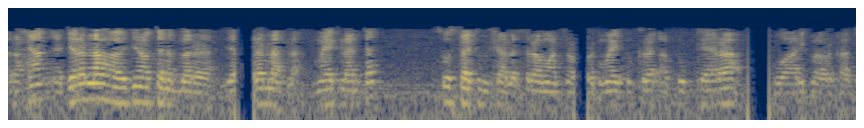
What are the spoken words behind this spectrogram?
ረህያ ጀረላ እጅን አውጥተህ ነበረ ጀረላ ፍላ ማይክ ላንተ። ሶስታችሁ ኢንሻአላህ ሰላም አለይኩም ማይክ አብዱከራ ወአለይኩም ወበረካቱ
